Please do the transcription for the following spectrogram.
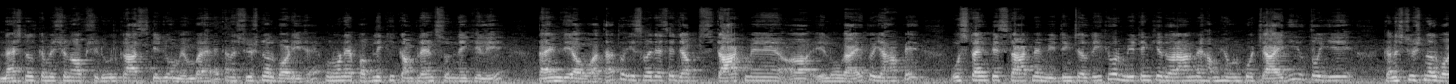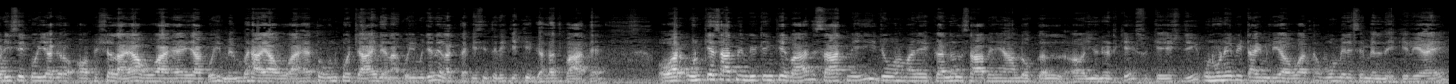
national commission of scheduled caste के जो मेंबर है कॉन्स्टिट्यूशनल बॉडी है, उन्होंने पब्लिक की कंप्लेंट सुनने के लिए टाइम दिया हुआ था। तो इस वजह से जब स्टार्ट में ये लोग आए तो यहाँ पे उस टाइम पे स्टार्ट में मीटिंग चल रही थी और मीटिंग के दौरान में हमने उनको चाय दी। तो ये कॉन्स्टिट्यूशनल बॉडी से कोई अगर ऑफिशियल आया हुआ है या कोई मेंबर आया हुआ है तो उनको चाय देना कोई मुझे नहीं लगता किसी तरीके की गलत बात है। और उनके साथ में मीटिंग के बाद, साथ में ही जो हमारे कर्नल साहब हैं यहाँ लोकल यूनिट के सुकेश जी, उन्होंने भी टाइम लिया हुआ था, वो मेरे से मिलने के लिए आए।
